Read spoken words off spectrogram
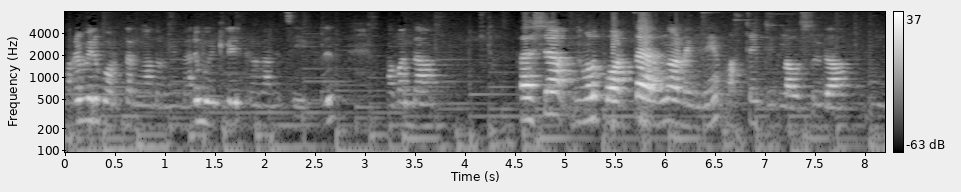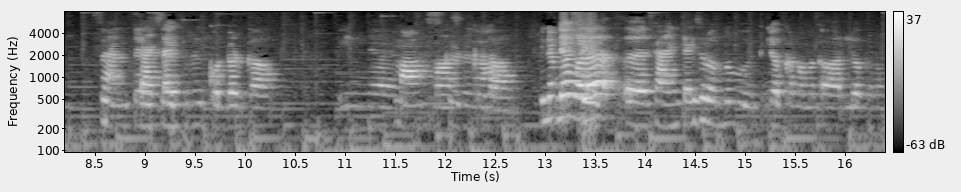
കുറെ പേര് പുറത്തിറങ്ങാൻ തുടങ്ങി. എന്നാലും വീട്ടിലിരിക്കുന്നതാണ് ചെയ്യുന്നത്. അപ്പൊ എന്താ? പക്ഷെ നിങ്ങൾ പുറത്തിറങ്ങുകയാണെങ്കിൽ ഫസ്റ്റ് മസ്റ്റായിട്ട് ഗ്ലൗസ് ഇടുക സാനിറ്റൈസർ കൊണ്ടുകൊടുക്കുക പിന്നെ മാസ്ക് ഇടുക. പിന്നെ നിങ്ങൾ സാനിറ്റൈസർ ഒന്നും വീട്ടിൽ വെക്കണം. കാറിൽ വെക്കണം.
